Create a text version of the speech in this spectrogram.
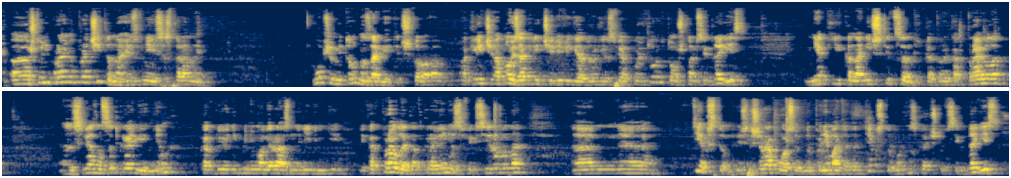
э, что неправильно прочитано извне и со стороны. В общем, нетрудно заметить, что э, отличие, одно из отличий религии от других сфер культуры в том, что там всегда есть некий канонический центр, который, как правило, э, связан с откровением, как бы ее не понимали разные религии. И, как правило, это откровение зафиксировано эм, э, текстом. Если широко особенно понимать этот текст, то можно сказать, что всегда есть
